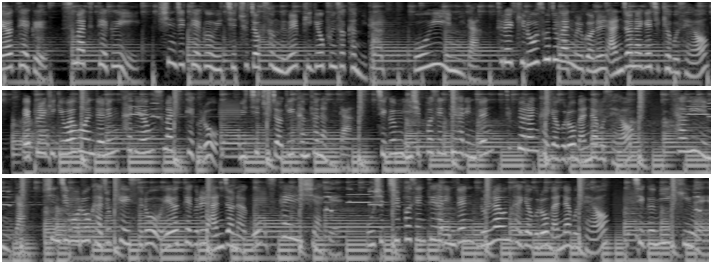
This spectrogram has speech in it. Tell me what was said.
에어태그, 스마트태그 2, 신지태그 위치 추적 성능을 비교 분석합니다. 5위입니다. 트래키로 소중한 물건을 안전하게 지켜보세요. 애플 기기와 호환되는 카드형 스마트 태그로 위치 추적이 간편합니다. 지금 20% 할인된 특별한 가격으로 만나보세요. 4위입니다. 신지모로 가죽 케이스로 에어태그를 안전하고 스타일리시하게 57% 할인된 놀라운 가격으로 만나보세요. 지금 이 기회.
